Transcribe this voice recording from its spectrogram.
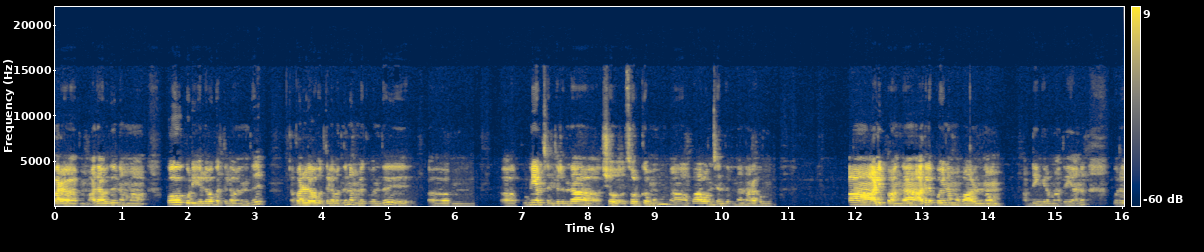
பர அதாவது நம்ம போகக்கூடிய லோகத்தில் வந்து பரலோகத்தில் வந்து நம்மளுக்கு வந்து புண்ணியம் செஞ்சுருந்தா சொ சொர்க்கமும் பாவம் செஞ்சுருந்தா நரகமும் அழிப்பாங்க. அதில் போய் நம்ம வாழணும் அப்படிங்கிற மாதிரியான ஒரு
